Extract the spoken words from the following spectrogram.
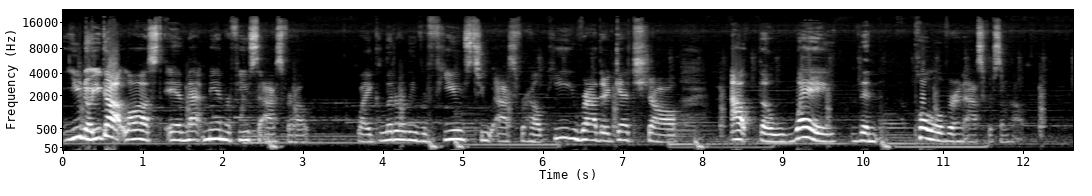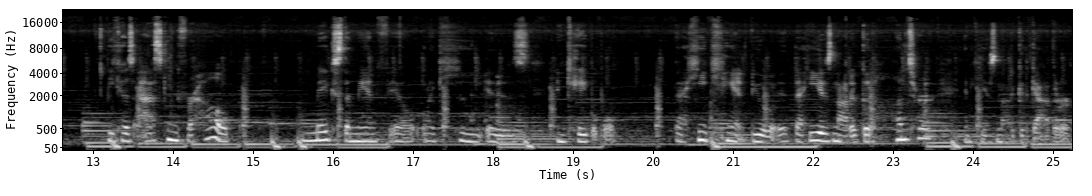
you know, you got lost, and that man refused to ask for help. Like, literally refused to ask for help. He rather gets y'all out the way than pull over and ask for some help. Because asking for help makes the man feel like he is incapable, that he can't do it, that he is not a good hunter and he is not a good gatherer.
